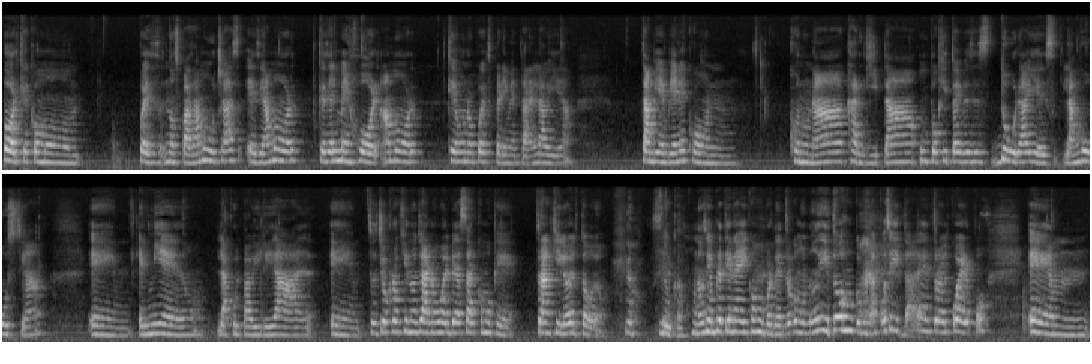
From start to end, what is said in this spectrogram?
porque como pues nos pasa muchas, ese amor, que es el mejor amor que uno puede experimentar en la vida, también viene con, con una carguita un poquito a veces dura y es la angustia. em, el miedo, la culpabilidad. Em, entonces yo creo que uno ya no vuelve a estar como que tranquilo del todo. No, nunca. Uno siempre tiene ahí como por dentro como un nudito, como una cosita dentro del cuerpo. Em,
